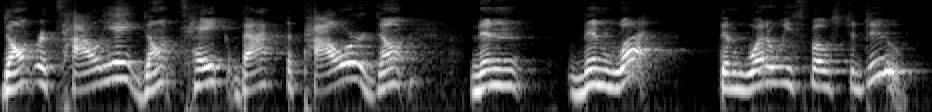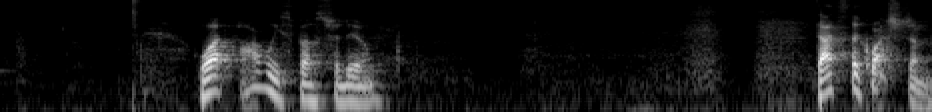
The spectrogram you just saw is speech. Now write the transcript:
Don't retaliate? Don't take back the power? Don't, then, then what? Then what are we supposed to do? What are we supposed to do? That's the question.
